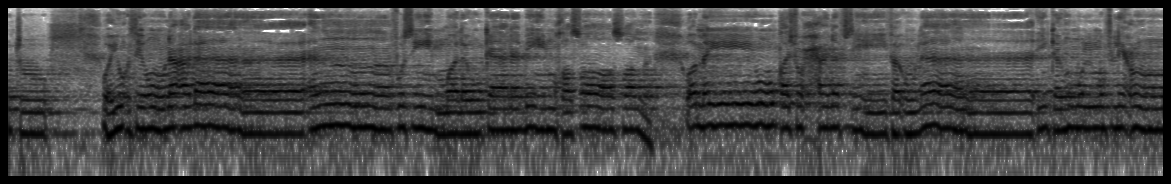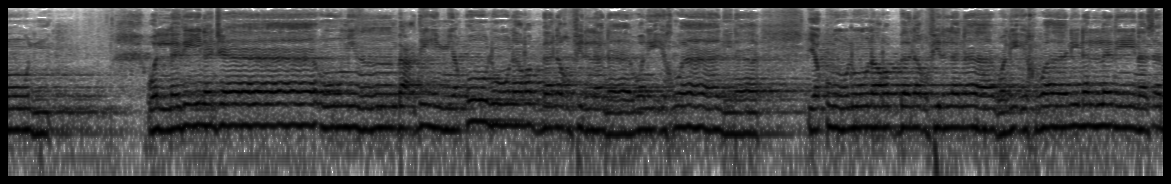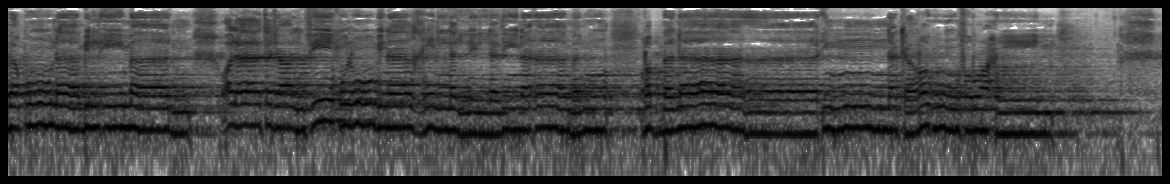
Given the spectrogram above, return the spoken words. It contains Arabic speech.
ويؤثرون على أنفسهم ولو كان بهم خصاصة. ومن يوق شح نفسه فأولئك هم المفلحون. والذين جاءوا من بعدهم يقولون ربنا اغفر لنا ولإخواننا يقولون ربنا اغفر لنا ولإخواننا الذين سبقونا بالإيمان ولا تجعل في قلوبنا غلا للذين آمنوا ربنا إنك رؤوف رحيم.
